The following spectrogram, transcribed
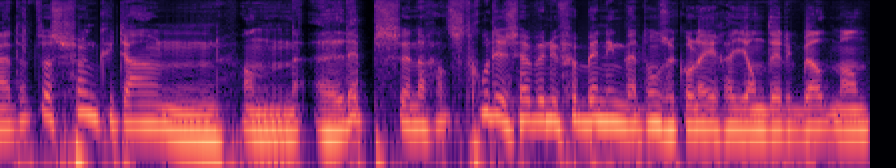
Ja, dat was Funky Town van Lips. En als het goed is, hebben we nu verbinding met onze collega Jan-Dirk Beltman.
